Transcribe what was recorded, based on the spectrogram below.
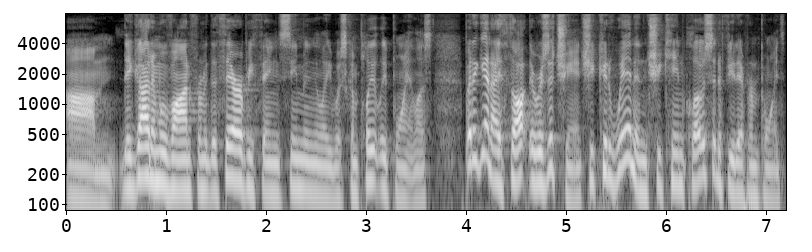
Um, they got to move on from it. The therapy thing seemingly was completely pointless. But again, I thought there was a chance she could win, and she came close at a few different points.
